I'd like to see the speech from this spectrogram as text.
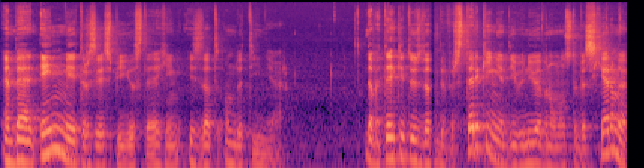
En bij een 1 meter zeespiegelstijging is dat om de 10 jaar. Dat betekent dus dat de versterkingen die we nu hebben om ons te beschermen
